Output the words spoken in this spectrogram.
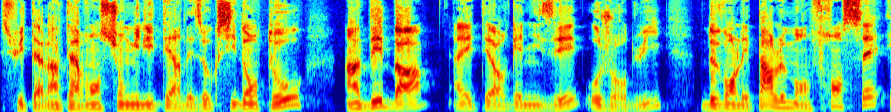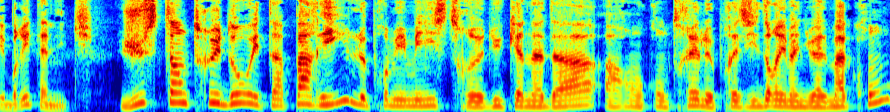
Suite à l'intervention militaire des Occidentaux, un débat a été organisé aujourd'hui devant les parlements français et britanniques. Justin Trudeau est à Paris. Le Premier ministre du Canada a rencontré le président Emmanuel Macron.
